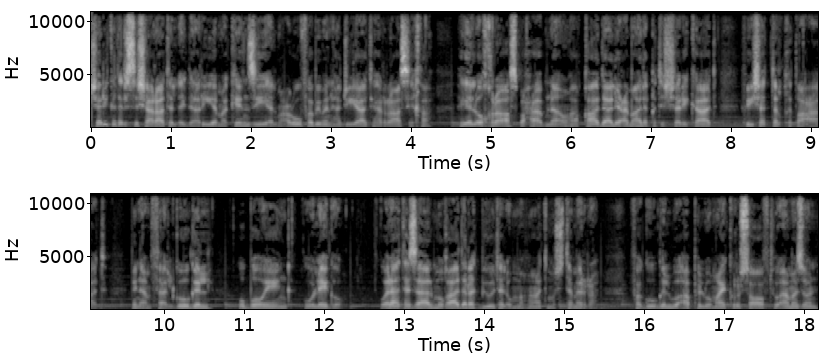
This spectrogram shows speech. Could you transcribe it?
شركة الاستشارات الإدارية ماكنزي المعروفة بمنهجياتها الراسخة هي الأخرى أصبح أبناؤها قادة لعمالقة الشركات في شتى القطاعات من أمثال جوجل وبوينغ وليجو. ولا تزال مغادرة بيوت الأمهات مستمرة. فجوجل وأبل ومايكروسوفت وأمازون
